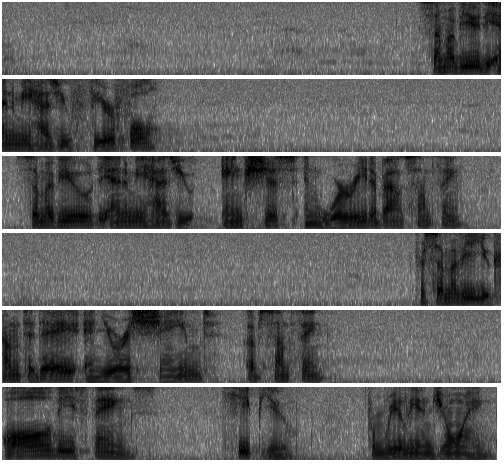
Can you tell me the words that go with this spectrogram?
Some of you, the enemy has you fearful. Some of you, the enemy has you anxious and worried about something. For some of you, you come today and you're ashamed of something. All these things keep you from really enjoying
